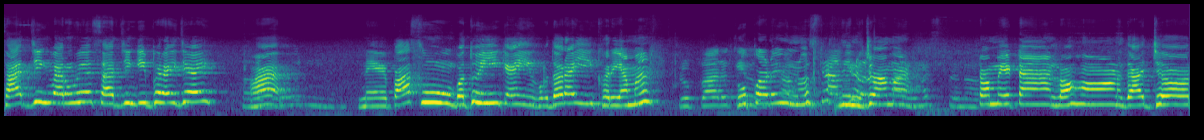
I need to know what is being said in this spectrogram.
ચાર્જિંગ વાળું હે ચાર્જિંગ ઈ ભરાઈ જાય. હા ને પાછું બધું ઈ કઈ દરાઈ ખરી આમાં. ઉપાડ્યું નસ્તીનું જો આમાં ટમેટા લહણ ગાજર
